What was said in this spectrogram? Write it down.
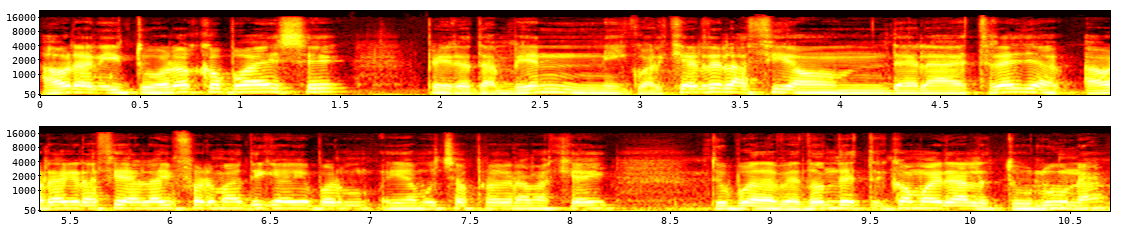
Ahora ni tu horóscopo es ese, pero también ni cualquier relación de las estrellas. Ahora gracias a la informática y, por- y a muchos programas que hay, tú puedes ver dónde cómo era tu luna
